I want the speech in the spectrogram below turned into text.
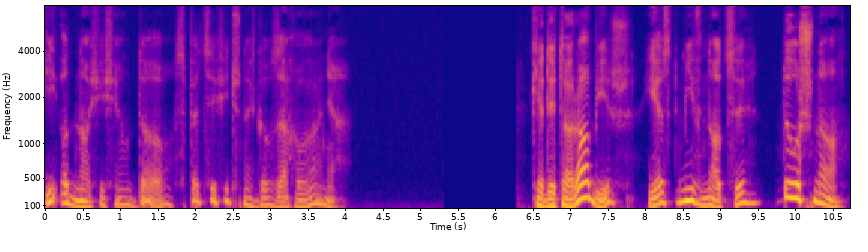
i odnosi się do specyficznego zachowania. Kiedy to robisz, jest mi w nocy duszno.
